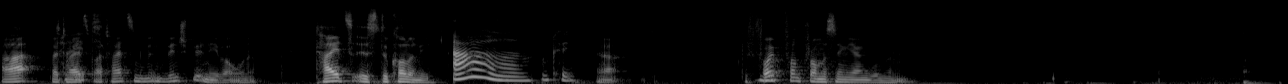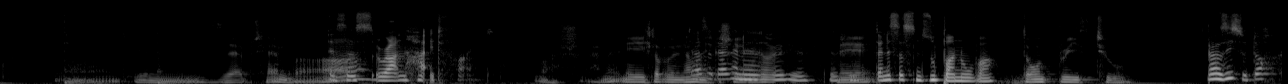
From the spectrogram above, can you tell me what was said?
Ah, bei Tides. Tides. War Tides ein Gewinnspiel? Nee, war ohne. Tides ist The Colony. Ah, okay. Ja. Gefolgt von Promising Young Woman. Und im September. Es ist Run, Hide, Fight. Oh, Scheiße. nee, ich glaube, über den haben Da wir nicht gar keine Review. Nee. Dann ist das ein Supernova. Don't Breathe 2. Ah, siehst du doch.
